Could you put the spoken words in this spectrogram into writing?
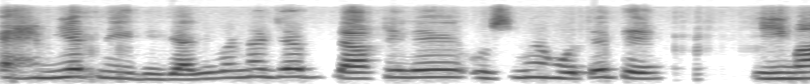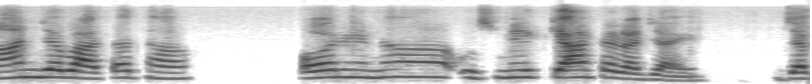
اہمیت نہیں دی جاتی ورنہ جب داخلے اس میں ہوتے تھے، ایمان جب آتا تھا اور ہے نا اس میں کیا کرا جائے؟ جب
